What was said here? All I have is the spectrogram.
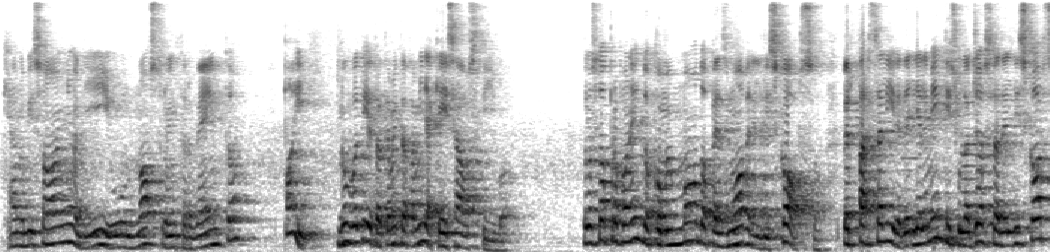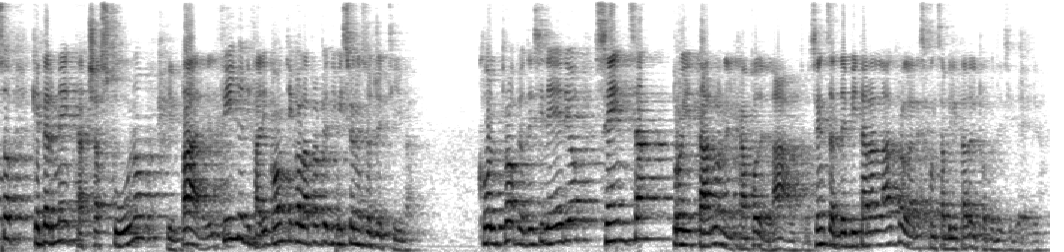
che hanno bisogno di un nostro intervento. Poi non vuol dire trattamento della famiglia che è esaustivo. Ve lo sto proponendo come un modo per smuovere il discorso, per far salire degli elementi sulla giostra del discorso che permetta a ciascuno, il padre e il figlio, di fare i conti con la propria divisione soggettiva col proprio desiderio senza proiettarlo nel campo dell'altro, senza addebitare all'altro la responsabilità del proprio desiderio.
